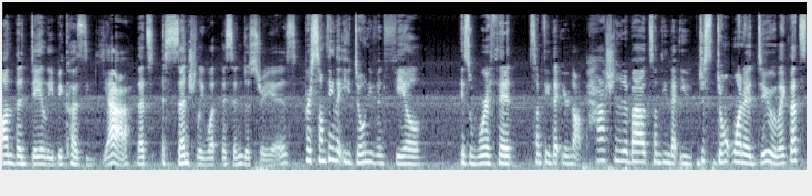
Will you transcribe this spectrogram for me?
on the daily because, yeah, that's essentially what this industry is. For something that you don't even feel is worth it, something that you're not passionate about, something that you just don't want to do. Like, that's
